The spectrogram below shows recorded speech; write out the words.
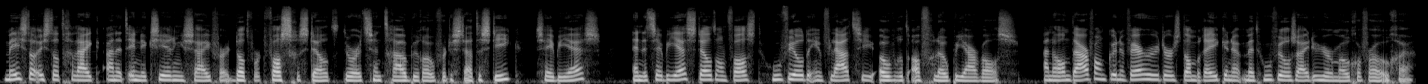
Meestal is dat gelijk aan het indexeringscijfer dat wordt vastgesteld door het Centraal Bureau voor de Statistiek, CBS. En het CBS stelt dan vast hoeveel de inflatie over het afgelopen jaar was. Aan de hand daarvan kunnen verhuurders dan berekenen met hoeveel zij de huur mogen verhogen.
